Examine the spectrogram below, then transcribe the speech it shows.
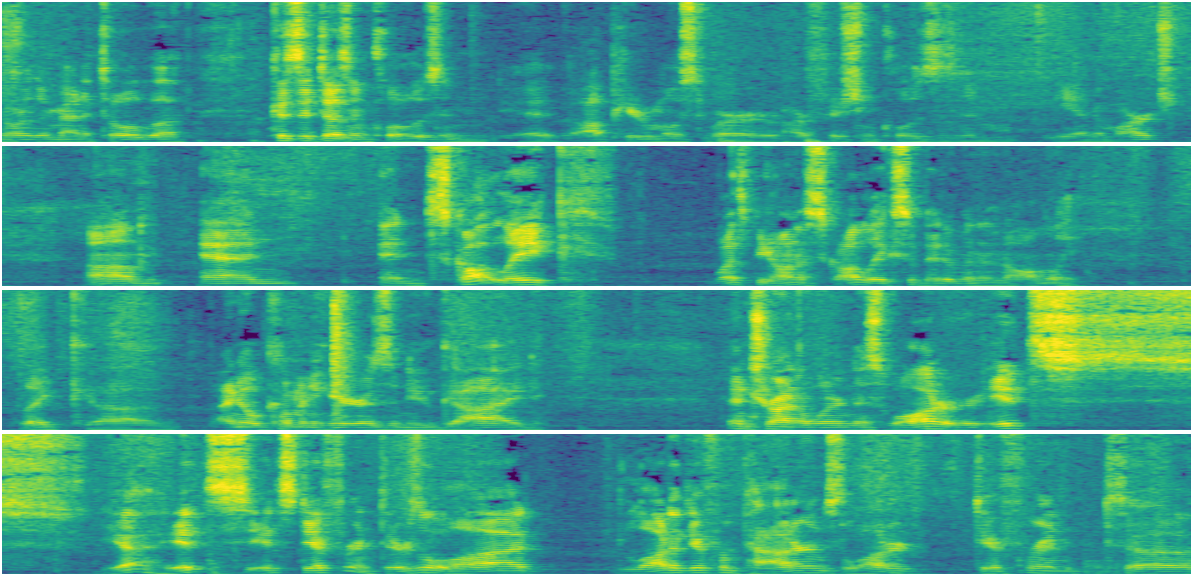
northern Manitoba because it doesn't close, and uh, up here most of our, our fishing closes in the end of March. Um, and and Scott Lake, let's be honest, Scott Lake's a bit of an anomaly. Like uh, I know coming here as a new guide and trying to learn this water, it's yeah, it's it's different. There's a lot, a lot of different patterns, a lot of different, uh,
